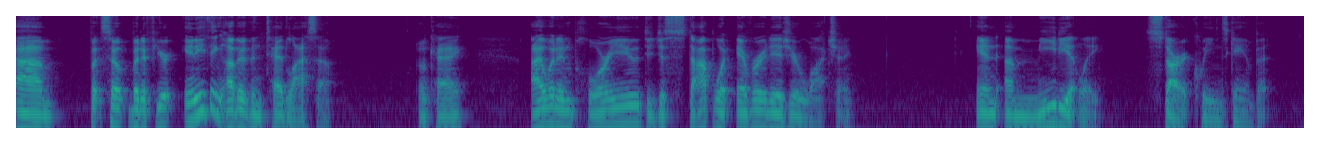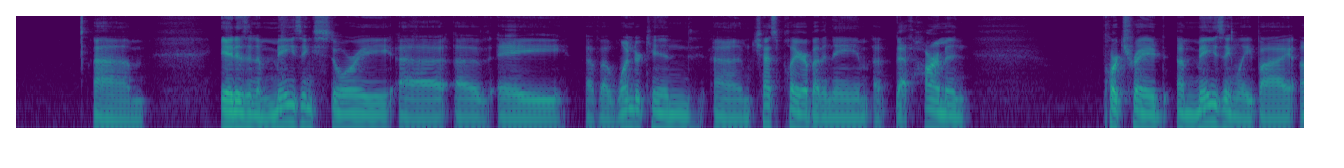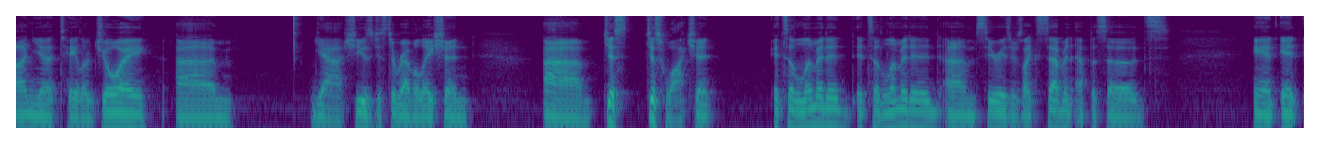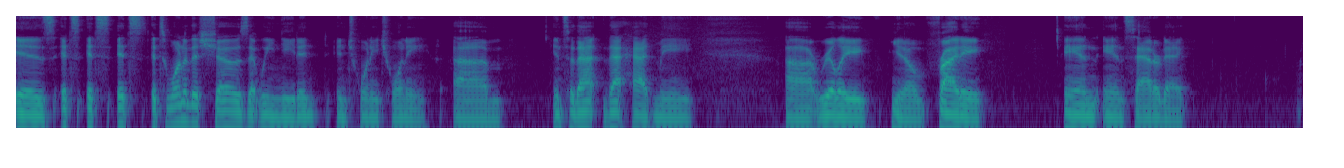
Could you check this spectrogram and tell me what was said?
Um, but so, but if you're anything other than Ted Lasso, okay, I would implore you to just stop whatever it is you're watching and immediately start Queen's Gambit. Um, it is an amazing story uh, of a of a wunderkind um, chess player by the name of Beth Harmon, portrayed amazingly by Anya Taylor Joy. Um, yeah, she is just a revelation. Um, just just watch it. It's a limited it's a limited um, series. There's like seven episodes, and it is it's it's it's it's one of the shows that we needed in 2020. Um, and so that that had me uh, really, you know, Friday and and Saturday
